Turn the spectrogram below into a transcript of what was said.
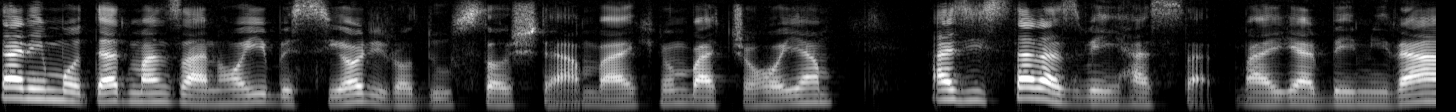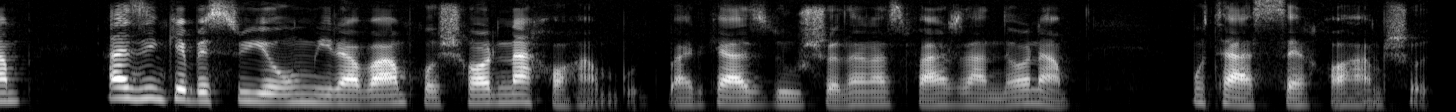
در این مدت من زنهای بسیاری را دوست داشتم و اکنون بچه هایم عزیزتر از وی هستند و اگر بمیرم از اینکه به سوی او می‌روم خوشحال نخواهم بود بلکه از دور شدن از فرزندانم متأثر خواهم شد.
